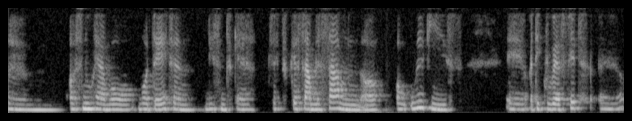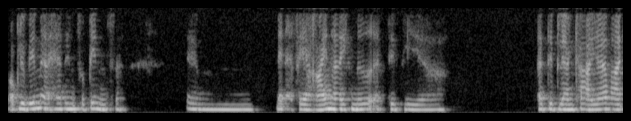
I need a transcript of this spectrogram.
Øhm, også nu her, hvor, hvor dataen ligesom skal, skal samles sammen og, og udgives. Øh, og det kunne være fedt øh, at blive ved med at have den forbindelse. Øhm, men altså jeg regner ikke med, at det bliver at det bliver en karrierevej.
